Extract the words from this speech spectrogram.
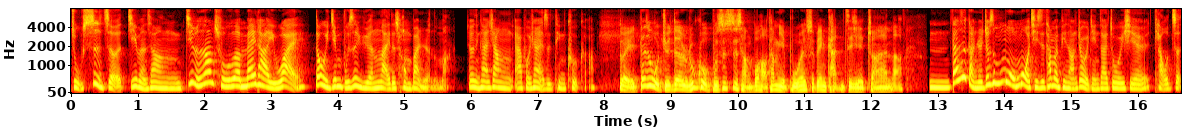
主事者，基本上基本上除了 Meta 以外，都已经不是原来的创办人了嘛。就你看，像 Apple 现在也是 Tim Cook 啊。对，但是我觉得，如果不是市场不好，他们也不会随便砍这些专案啦。嗯，但是感觉就是默默，其实他们平常就已经在做一些调整，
